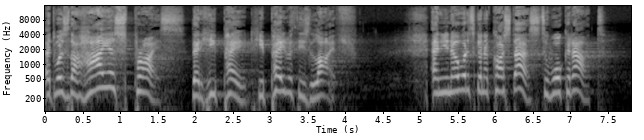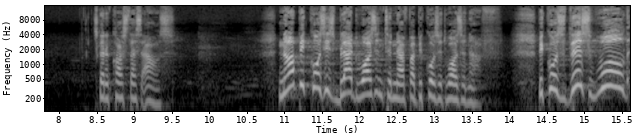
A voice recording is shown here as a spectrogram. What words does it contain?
It was the highest price that he paid. He paid with his life. And you know what it's going to cost us to walk it out? It's going to cost us ours. Not because his blood wasn't enough, but because it was enough. Because this world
